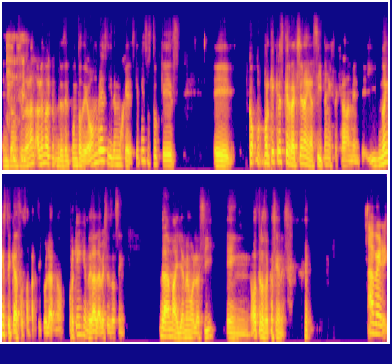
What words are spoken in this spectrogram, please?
Entonces, hablando, desde el punto de hombres y de mujeres, ¿qué piensas tú que es, eh, ¿por qué crees que reaccionan así, tan exageradamente? Y no en este caso, o particular, ¿no? Porque en general a veces hacen drama, llamémoslo así, en otras ocasiones. A ver,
